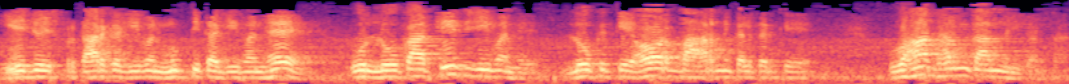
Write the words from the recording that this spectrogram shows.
ये जो इस प्रकार का जीवन, मुक्ति का जीवन है वो लोकातीत जीवन है, लोक के और बाहर निकल करके वहाँ धर्म काम नहीं करता।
